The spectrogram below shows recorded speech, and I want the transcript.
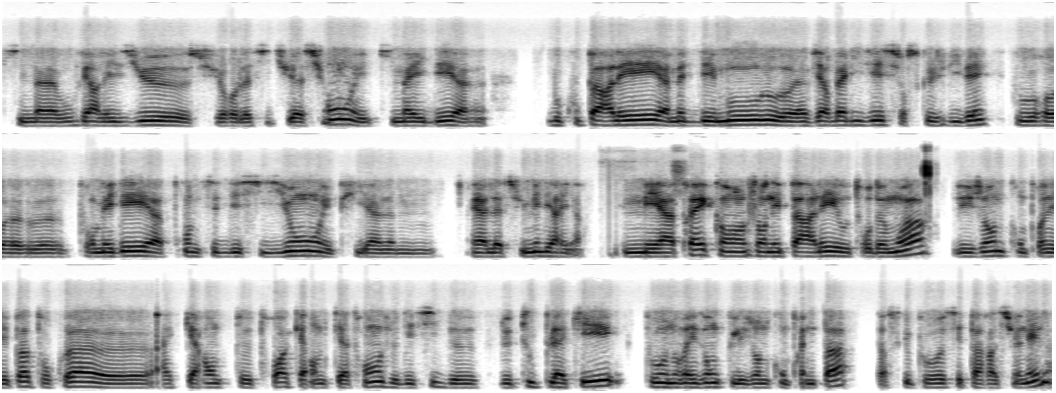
qui m'a ouvert les yeux sur la situation et qui m'a aidé à, beaucoup parler, à mettre des mots, à verbaliser sur ce que je vivais pour, euh, pour m'aider à prendre cette décision et puis à, à l'assumer derrière. Mais après, quand j'en ai parlé autour de moi, les gens ne comprenaient pas pourquoi euh, à 43, 44 ans, je décide de, de, tout plaquer pour une raison que les gens ne comprennent pas, parce que pour eux, c'est pas rationnel.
